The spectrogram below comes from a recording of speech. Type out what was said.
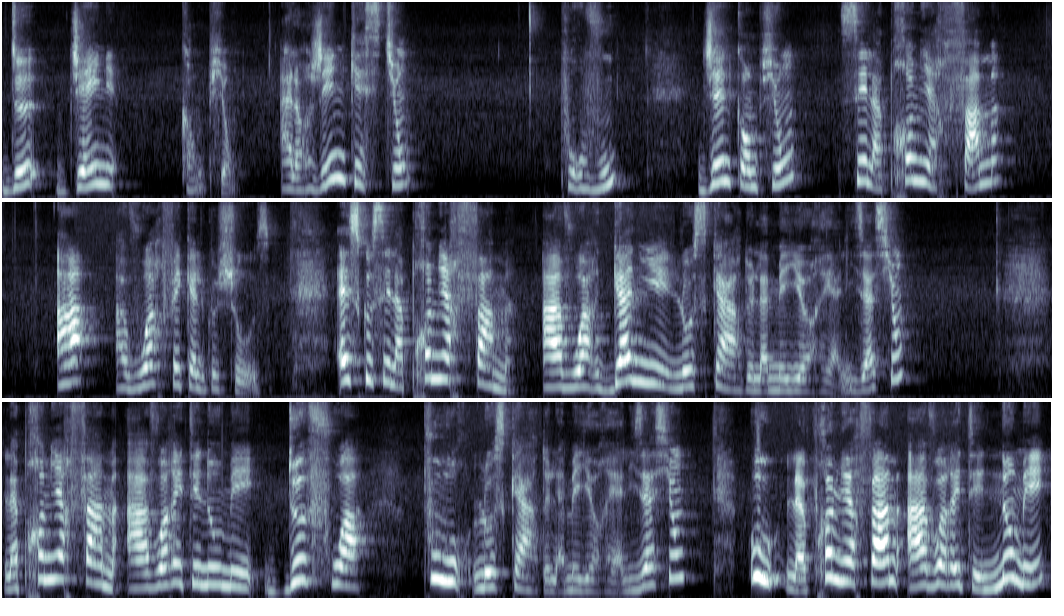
de Jane Campion. Alors j'ai une question pour vous. Jane Campion, c'est la première femme à avoir fait quelque chose. Est-ce que c'est la première femme à avoir gagné l'Oscar de la meilleure réalisation? La première femme à avoir été nommée deux fois pour l'Oscar de la meilleure réalisation? Ou la première femme à avoir été nommée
